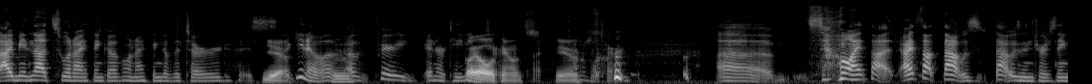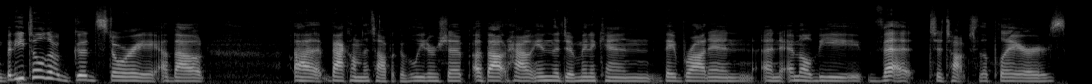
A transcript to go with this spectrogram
I mean, that's what I think of when I think of a turd. It's Yeah. like, you know, a, a very entertaining. by all turd, accounts, yeah. kind of a turd. um, so I thought I thought that was that was interesting. But he told a good story about uh, back on the topic of leadership about how in the Dominican they brought in an MLB vet to talk to the players,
